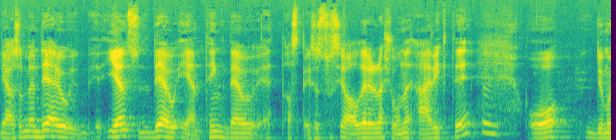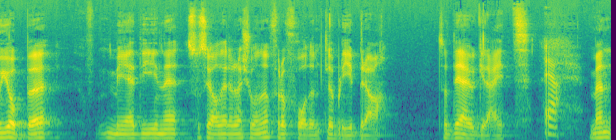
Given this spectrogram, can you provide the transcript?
ja, så, Men det er jo én ting. Det er jo et aspekt. Så sosiale relasjoner er viktig. Og du må jobbe med dine sosiale relasjoner for å få dem til å bli bra. Så det er jo greit. Ja. Men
